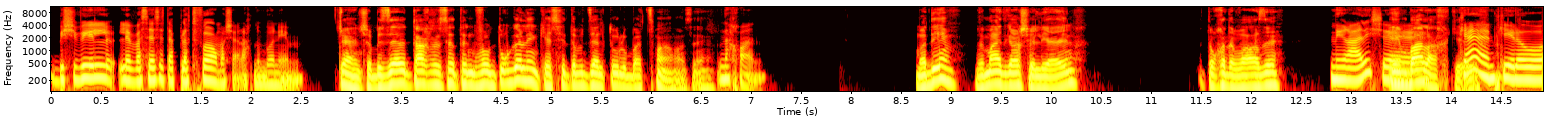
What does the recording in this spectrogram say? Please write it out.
בשביל לבסס את הפלטפורמה שאנחנו בונים. כן, שבזה תכלס אתם כבר מתורגלים, כי עשיתם את זה על טולו בעצמם, אז זה נכון. מדהים. ומה האתגר של יעל? בתוך הדבר הזה? נראה לי ש... אם בא לך, כאילו. כן, כאילו,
